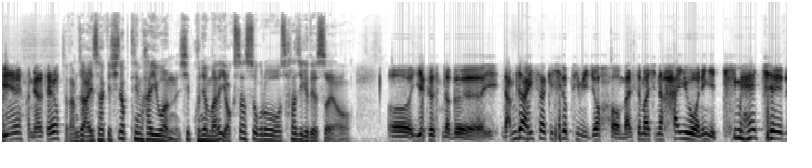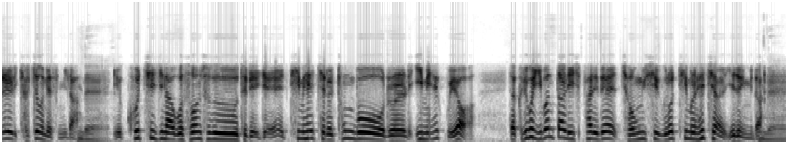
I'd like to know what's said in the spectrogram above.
예, 안녕하세요. 자, 남자 아이스하키 실업팀 하이원 19년 만에 역사 속으로 사라지게 됐어요. 어, 예, 그렇습니다. 그, 이 남자 아이스하키 실업팀이죠. 어, 말씀하시는 하이원이 이 팀 해체를 결정을 했습니다. 네. 이 코치진하고 선수들에게 팀 해체를 통보를 이미 했고요. 자, 그리고 이번 달 28일에 정식으로 팀을 해체할 예정입니다. 네.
